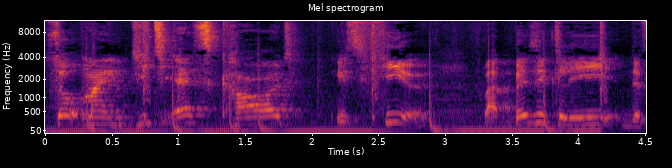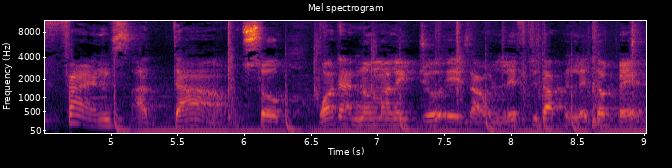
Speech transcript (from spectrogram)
So my GTS card is here, but basically the fans are down. So what I normally do is I will lift it up a little bit.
